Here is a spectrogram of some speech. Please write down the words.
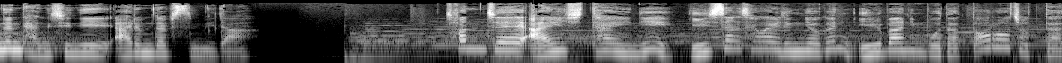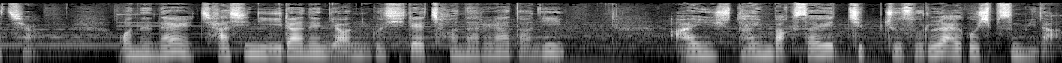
꿈꾸는 당신이 아름답습니다. 천재 아인슈타인이 일상생활 능력은 일반인보다 떨어졌다죠. 어느 날 자신이 일하는 연구실에 전화를 하더니 아인슈타인 박사의 집 주소를 알고 싶습니다.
